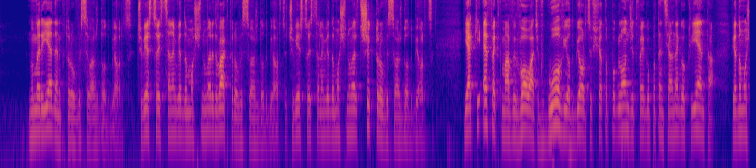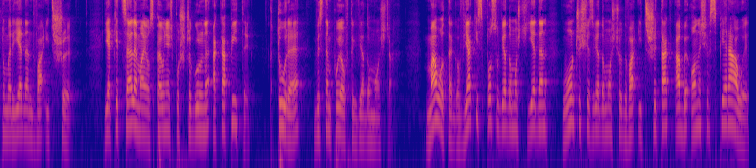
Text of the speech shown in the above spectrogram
numer jeden, którą wysyłasz do odbiorcy? Czy wiesz, co jest celem wiadomości numer dwa, którą wysyłasz do odbiorcy? Czy wiesz, co jest celem wiadomości numer trzy, którą wysyłasz do odbiorcy? Jaki efekt ma wywołać w głowie odbiorcy, w światopoglądzie Twojego potencjalnego klienta wiadomość numer 1, 2 i 3? Jakie cele mają spełniać poszczególne akapity, które występują w tych wiadomościach? Mało tego, w jaki sposób wiadomość 1 łączy się z wiadomością 2 i 3, tak aby one się wspierały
